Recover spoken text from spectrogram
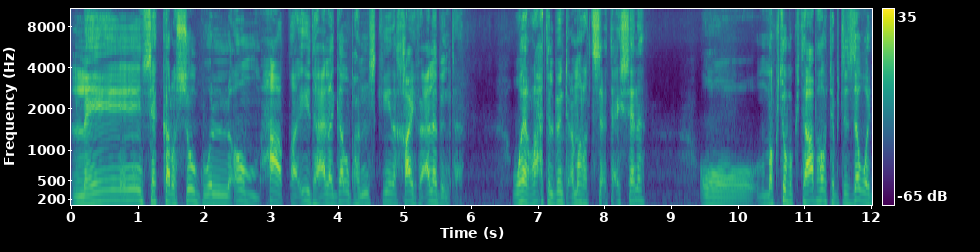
لين سكر السوق والأم حاطة إيدها على قلبها مسكينة خايفة على بنتها. وين راحت البنت عمرها 19 سنة؟ ومكتوب كتابها وتبي تتزوج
